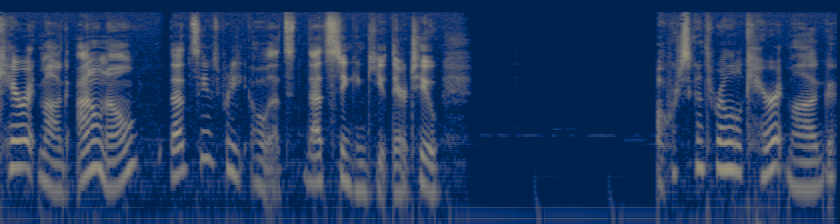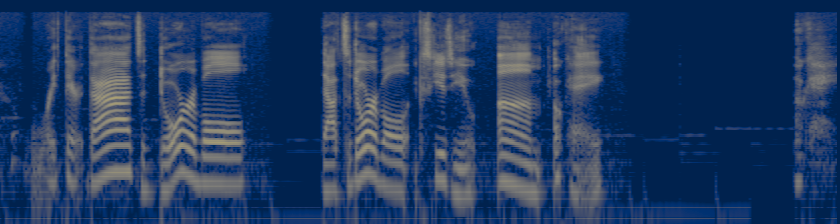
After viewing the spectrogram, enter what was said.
Carrot mug. I don't know. That seems pretty. Oh, that's that's stinking cute there too. Oh, we're just gonna throw a little carrot mug right there. That's adorable. That's adorable. Excuse you. Um. Okay. Okay.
